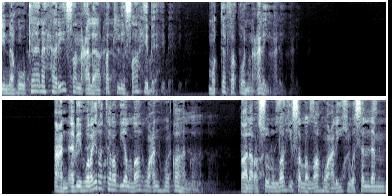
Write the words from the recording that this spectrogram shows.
إنه كان حريصا على قتل صاحبه. متفق عليه. عن أبي هريرة رضي الله عنه قال قال رسول الله صلى الله عليه وسلم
